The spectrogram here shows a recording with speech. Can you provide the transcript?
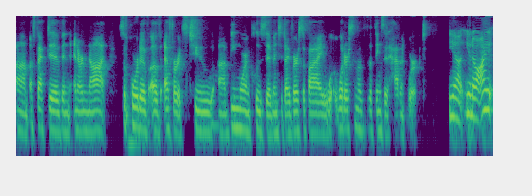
um, effective and, and are not supportive of efforts to uh, be more inclusive and to diversify? What are some of the things that haven't worked? Yeah, you know, I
